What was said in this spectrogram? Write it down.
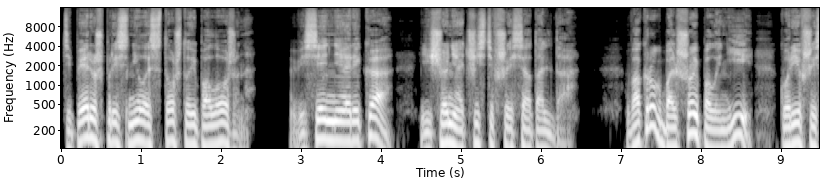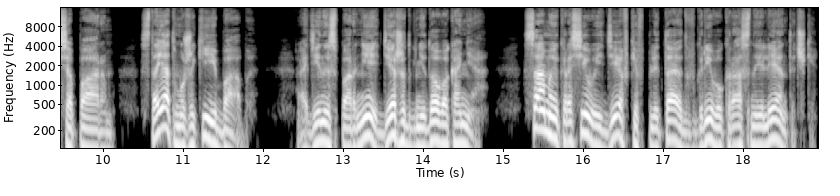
Теперь уж приснилось то, что и положено. Весенняя река, еще не очистившаяся ото льда. Вокруг большой полыньи, курившейся паром, стоят мужики и бабы. Один из парней держит гнедого коня. Самые красивые девки вплетают в гриву красные ленточки,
